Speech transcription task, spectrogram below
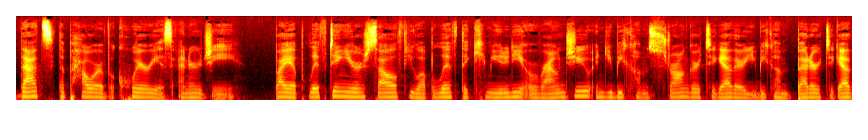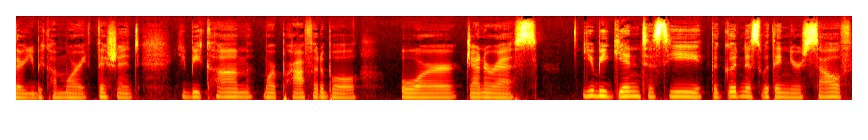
That's the power of Aquarius energy. By uplifting yourself, you uplift the community around you and you become stronger together. You become better together. You become more efficient. You become more profitable or generous. You begin to see the goodness within yourself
